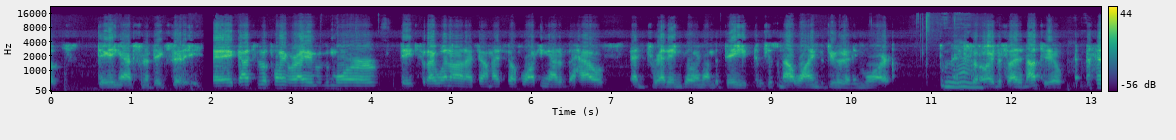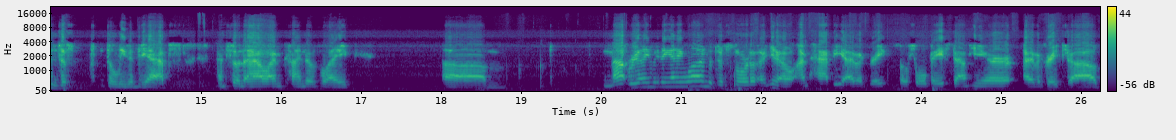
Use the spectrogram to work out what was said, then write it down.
of dating apps in a big city. It got to the point where I, the more dates that I went on, I found myself walking out of the house and dreading going on the date and just not wanting to do it anymore. And so I decided not to and just deleted the apps. And so now I'm kind of like, um, not really meeting anyone, but just sort of, you know, I'm happy. I have a great social base down here. I have a great job.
